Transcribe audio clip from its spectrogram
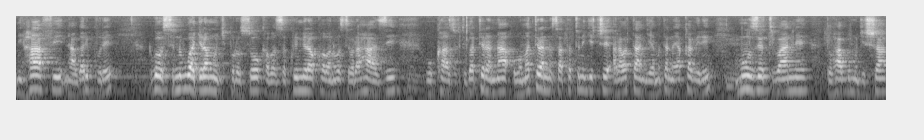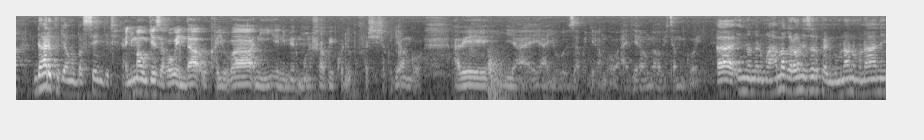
ni hafi ntabwo ari kure. Rwose nubwo wagera mu giporoso ukabaza kuri miracle abantu bose barahazi. Ukaza tugaterana ubu amateraniro saa tatu n'igice araba atangiye amateraniro ya kabiri muze tubane duhabwe umugisha ndahari kugira ngo mbasengere. Hanyuma ugeze aho wenda ukayoba ni iyihe nimero umuntu ashobora kwikorera gufashisha kugira ngo abe ya- yayoboza kugira ngo agere aho ngaho bitamugoye? Ah, inomero mwahamagaraho ni zeru karindwi umunani umunani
